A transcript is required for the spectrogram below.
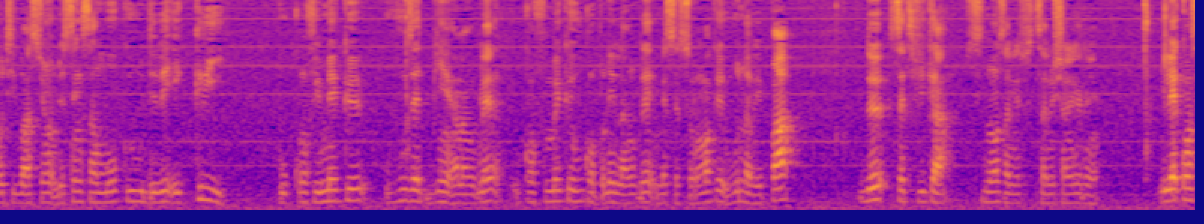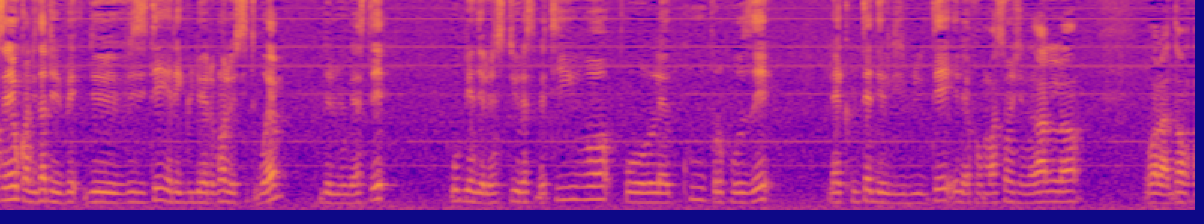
motivation de 500 mots que vous devez écrire pour confirmer que vous êtes bien en anglais, confirmer que vous comprenez l'anglais, mais c'est seulement que vous n'avez pas de certificat. Sinon, ça ne, ça ne change rien. Il est conseillé aux candidats de, visiter régulièrement le site web de l'université ou bien de l'institut respectif pour les cours proposés, les critères d'éligibilité et les formations générales. Voilà, donc,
